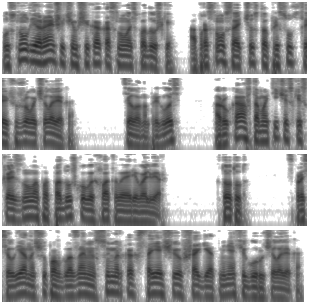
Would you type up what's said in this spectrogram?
Уснул я раньше, чем щека коснулась подушки, а проснулся от чувства присутствия чужого человека. Тело напряглось, а рука автоматически скользнула под подушку, выхватывая револьвер. «Кто тут?» — спросил я, нащупав глазами в сумерках стоящую в шаге от меня фигуру человека.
